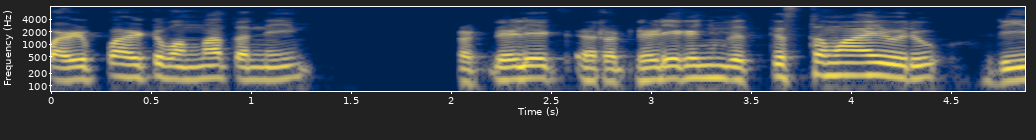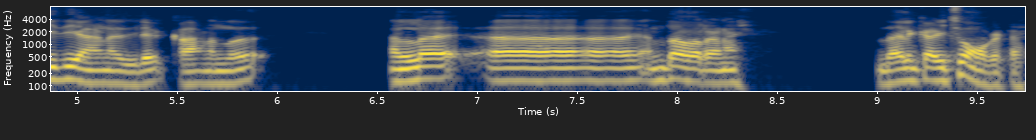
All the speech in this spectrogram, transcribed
പഴുപ്പായിട്ട് വന്നാൽ തന്നെയും റെഡ് ലേഡിയെ റെഡ് ലേഡിയെ കഴിഞ്ഞും വ്യത്യസ്തമായ ഒരു രീതിയാണ് ഇതിൽ കാണുന്നത്. നല്ല എന്താ പറയണേ? എന്തായാലും കഴിച്ചു നോക്കട്ടെ.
